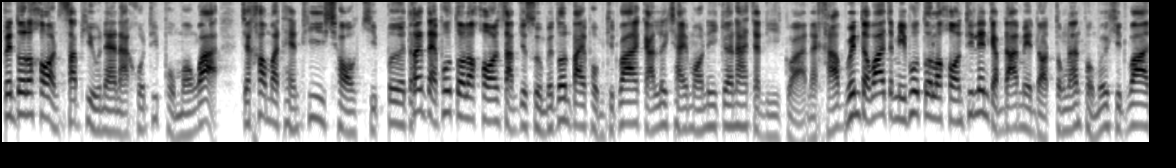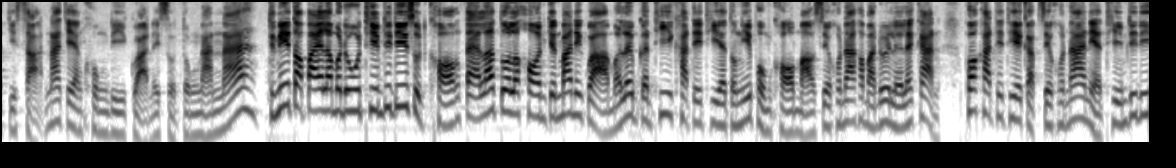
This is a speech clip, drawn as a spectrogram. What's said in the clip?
เป็นตัวละครซับฮิลในอนาคตที่ผมมองว่าจะเข้ามาแทนที่ชอคิปเปอร์ตั้งแต่พวกตัวละคร 3.0 เป็นต้นไปผมคิดว่าการเลือกใช้มอนี่ก็น่าจะดีกว่านะครับเว้นแต่จากว่าจะมีพวกตัวละครที่เล่นกับดาเมจดอทตรงนั้น ผมก็คิดว่าจิสะน่าจะยังคงดีกว่าในส่วนตรงนั้นนะ ทีนี้ต่อไปเรามาดูทีมที่ดีสุดของแต่ละตัวละครกันบ้างดีกว่า มาเริ่มกันที่คาเทเทียตรงนี้ผมขอเหมาเซียโคนาเข้ามาด้วยเลยแล้วกัน เพราะคาเทเทียกับเซียโคนาเนี่ยทีมที่ดี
